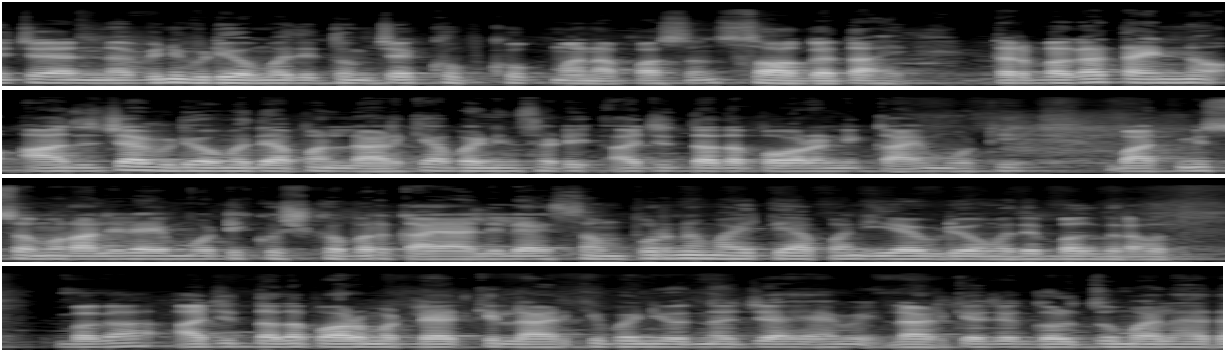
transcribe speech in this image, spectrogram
योजनेच्या या नवीन व्हिडिओमध्ये तुमचे खूप खूप मनापासून स्वागत आहे. तर बघा ताईंनो आजच्या व्हिडिओमध्ये आपण लाडक्या बहिणींसाठी अजितदादा पवारांनी काय मोठी बातमी समोर आलेली आहे मोठी खुशखबर काय आलेली आहे संपूर्ण माहिती आपण या व्हिडिओमध्ये बघणार आहोत. बघा अजितदादा पवार म्हटले आहेत की लाडकी बहीण योजना जी आहे आम्ही लाडक्या ज्या गरजू महिला आहेत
